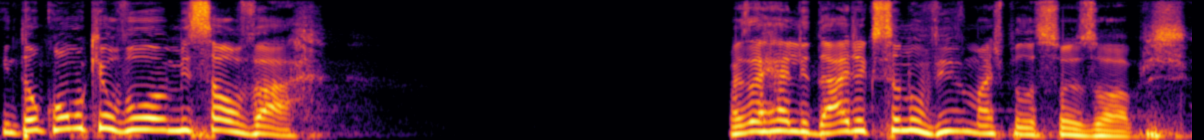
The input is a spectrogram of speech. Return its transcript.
então como que eu vou me salvar? Mas a realidade é que você não vive mais pelas suas obras.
